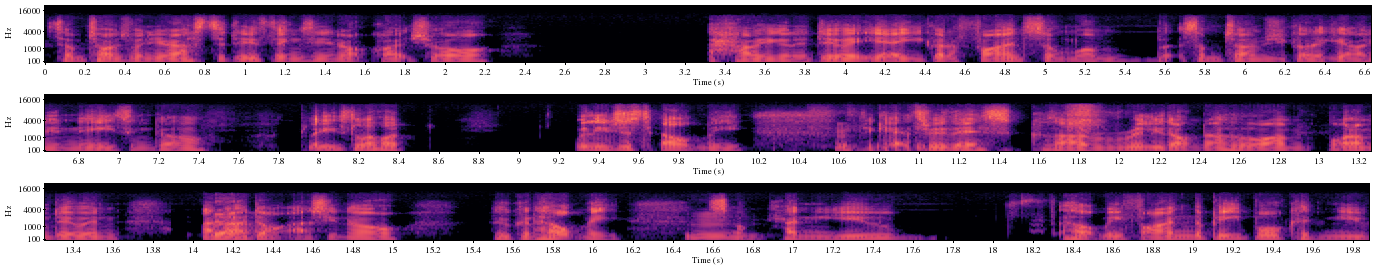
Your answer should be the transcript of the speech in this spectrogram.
sometimes when you're asked to do things and you're not quite sure how are you're going to do it, yeah, you've got to find someone. But sometimes you've got to get on your knees and go, please, Lord, will you just help me to get through this? Because I really don't know who I'm, what I'm doing. And Yeah. I don't actually know who can help me. So Mm, can you help me find the people? Can you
